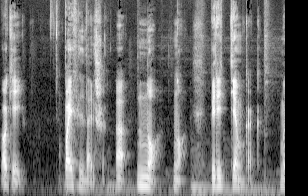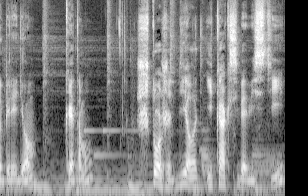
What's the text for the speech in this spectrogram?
Окей, поехали дальше. А, но, но, перед тем, как мы перейдем к этому, что же делать и как себя вести,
